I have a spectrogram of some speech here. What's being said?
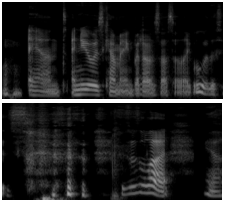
Mhm. And I knew it was coming, but I was also like, "Ooh, this is this is a lot." Yeah.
